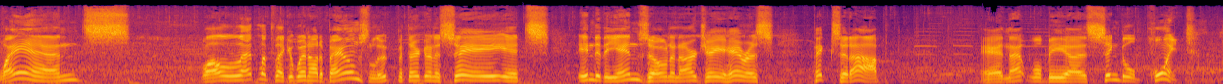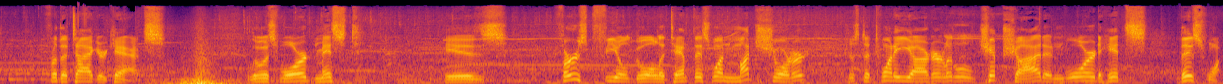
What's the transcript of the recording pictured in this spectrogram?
lands. Well, that looked like it went out of bounds, Luke, but they're going to say it's into the end zone, and RJ Harris picks it up, and that will be a single point for the Tiger Cats. Lewis Ward missed his first field goal attempt. This one much shorter, just a 20 yarder, little chip shot, and Ward hits this one.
